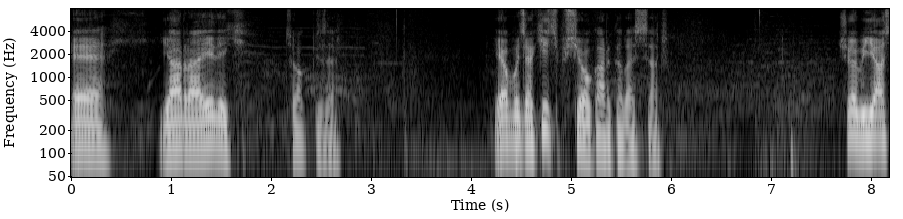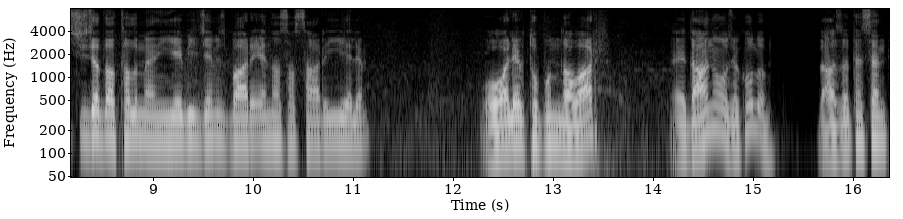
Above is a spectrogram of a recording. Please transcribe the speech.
Eh yarra yedik. Çok güzel. Yapacak hiçbir şey yok arkadaşlar. Şöyle bir yaşlıca da atalım yani yiyebileceğimiz bari en az hasarı yiyelim. O alev topun da var. E daha ne olacak oğlum? Daha zaten sen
